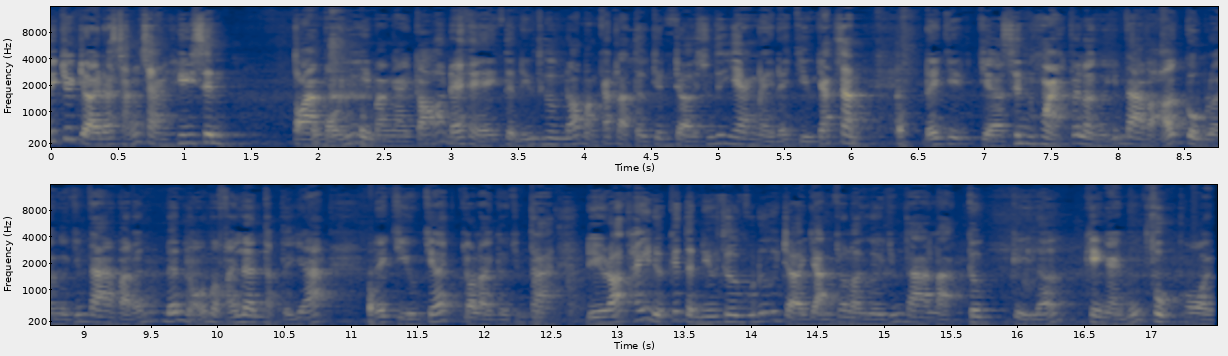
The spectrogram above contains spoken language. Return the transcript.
Đức Chúa Trời đã sẵn sàng hy sinh toàn bộ những gì mà ngài có để thể hiện tình yêu thương đó bằng cách là từ trên trời xuống thế gian này để chịu giáng sanh để chịu, sinh hoạt với loài người chúng ta và ở cùng loài người chúng ta và đến đến nỗi mà phải lên thập tự giá để chịu chết cho loài người chúng ta. Điều đó thấy được cái tình yêu thương của Đức Chúa Trời dành cho loài người chúng ta là cực kỳ lớn khi ngài muốn phục hồi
